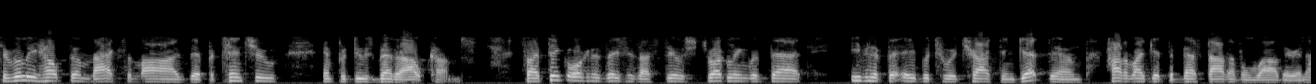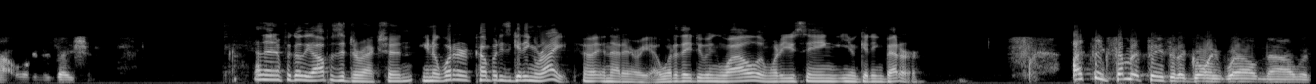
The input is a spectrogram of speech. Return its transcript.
to really help them maximize their potential and produce better outcomes. So I think organizations are still struggling with that. Even if they're able to attract and get them, how do I get the best out of them while they're in our organization? And then if we go the opposite direction, you know, what are companies getting right uh, in that area? What are they doing well, and what are you seeing, you know, getting better? I think some of the things that are going well now is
